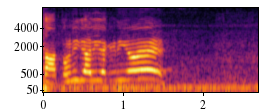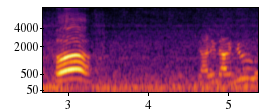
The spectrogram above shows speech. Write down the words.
ਤਾਤੋਂ ਨਹੀਂ ਜਾਰੀ ਲੱਗਣੀ, ਓਏ। ਓ। ਜਾਲੀ ਲੱਗ ਜੂ।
